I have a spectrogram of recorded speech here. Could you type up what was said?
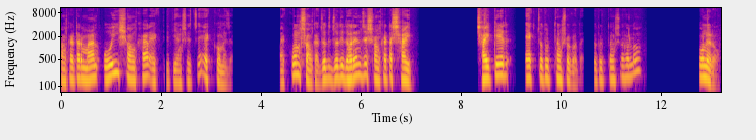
সংখ্যাটার মান ওই সংখ্যার ১/৩ চেয়ে ১ কমে যায়? কোন সংখ্যা? যদি যদি ধরেন যে সংখ্যাটা ৬০ ৬০ এর ১/৪ কত? ১/৪ হলো ১৫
